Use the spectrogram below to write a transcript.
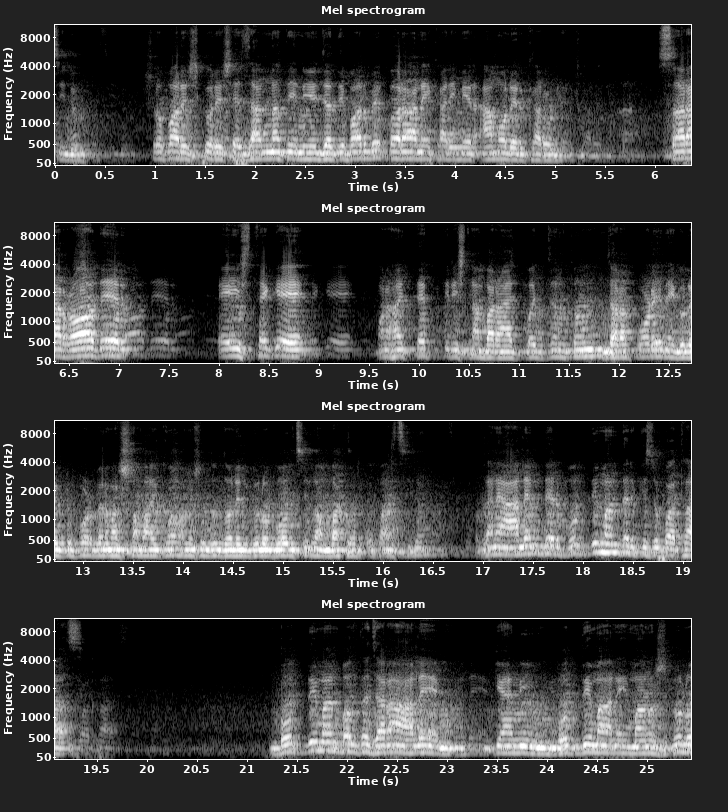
ছিল, সুপারিশ করে সে জান্নাতে নিয়ে যেতে পারবে কোরআনে কারিমের আমলের কারণে। সারা হ্রদের তেইশ থেকে মনে হয় তেত্রিশ নাম্বার আজ পর্যন্ত, যারা পড়েন এগুলো একটু পড়বেন, আমার সময় কম, আমি শুধু দলিলগুলো বলছি, লম্বা করতে পারছি না। ওখানে আলেমদের, বুদ্ধিমানদের কিছু কথা আছে। বুদ্ধিমান বলতে যারা আলেম, জ্ঞানী, বুদ্ধিমান এই মানুষগুলো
